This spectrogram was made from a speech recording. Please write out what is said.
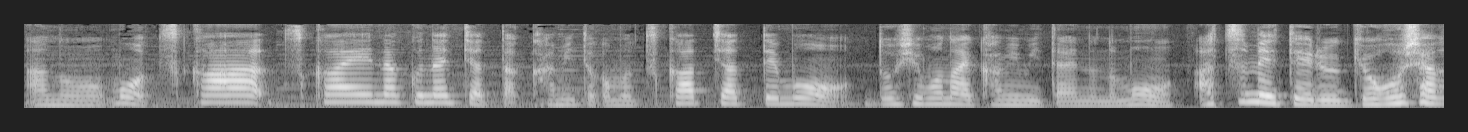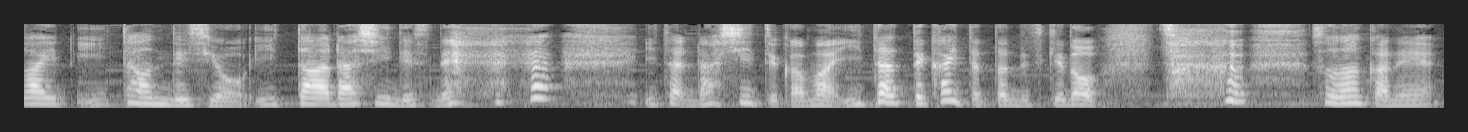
あのもう使使えなくなっちゃった紙とかも使っちゃってもどうしようもない紙みたいなのも集めてる業者がいたんですよ。いたらしいんですね。いたらしいっていうかまあいたって書いてあったんですけど そうなんかね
